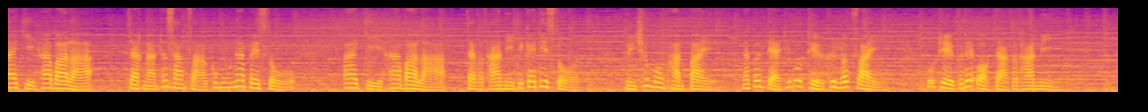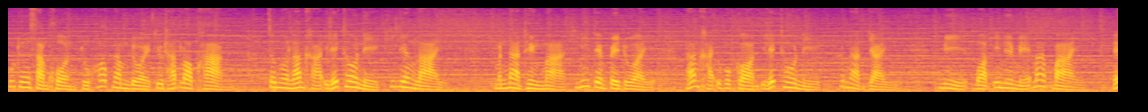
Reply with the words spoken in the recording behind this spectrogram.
อากิฮาบาระจากนั้นทั้งสามสาวก็มุ่งหน้าไปสู่อากิฮาบาระจากสถานีที่ใกล้ที่สุดหนึ่งชั่วโมงผ่านไปนับตั้งแต่ที่พวกเธอขึ้นรถไฟ พวกเธอก็ได้ออกจากสถานี วกเธอสามคนถูกครอบงำโดยทิวทัศน์รอบข้างจำนวนร้านขาอิเล็กทรอนิกส์ที่เรียงราย มันน่าทึ่งมากที่นี่เต็มไปด้วย ร้านขายอุปกรณ์อิเล็กทรอนิกส์ขนาดใหญ่ มีบอร์ดอินเทอร์เมะมากมาย และ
